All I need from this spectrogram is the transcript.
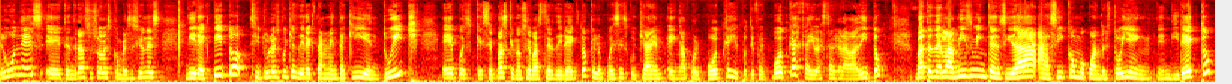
lunes eh, tendrán sus suaves conversaciones directito. Si tú lo escuchas directamente aquí en Twitch, eh, pues que sepas que no se va a hacer directo, que lo puedes escuchar en, en Apple Podcast y Spotify Podcast, que ahí va a estar grabadito. Va a tener la misma intención así como cuando estoy en, directo.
